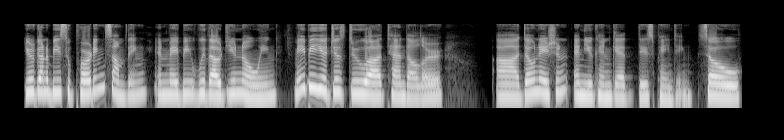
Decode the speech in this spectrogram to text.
you're gonna be supporting something, and maybe without you knowing, maybe you just do a ten dollar uh, donation, and you can get this painting. So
